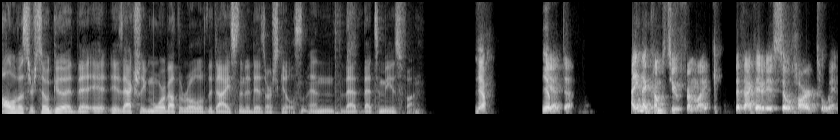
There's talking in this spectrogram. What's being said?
all of us are so good that it is actually more about the roll of the dice than it is our skills, and that that to me is fun. Yep. Yeah, definitely. I think that comes too from like the fact that it is so hard to win.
